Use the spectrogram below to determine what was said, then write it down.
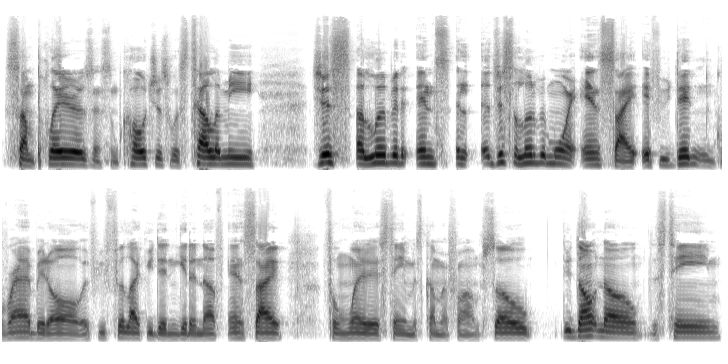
some players and some coaches was telling me. Just a little bit, in, just a little bit more insight. If you didn't grab it all, if you feel like you didn't get enough insight from where this team is coming from, so you don't know this team.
